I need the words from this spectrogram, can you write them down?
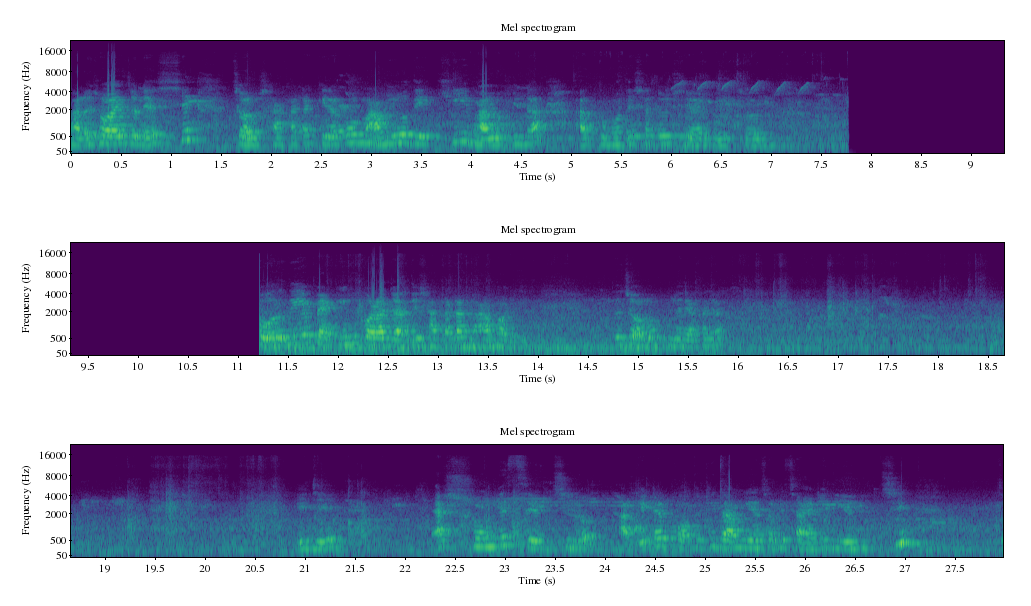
ভালো সবাই চলে এসছে। চলো, শাখাটা কীরকম? আমিও দেখি, ভালো কিনা। আর তোমাদের সাথেও শেয়ার করি, চলো। দিয়ে প্যাকিং করা যাতে শাখাটা না ভাঙে তো চলো, খুলে দেখা যাক। এই যে একসঙ্গে সেট ছিল, আর এটার কত কি দাম নিয়েছে আমি সাইডে দিয়ে দিচ্ছি। তো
